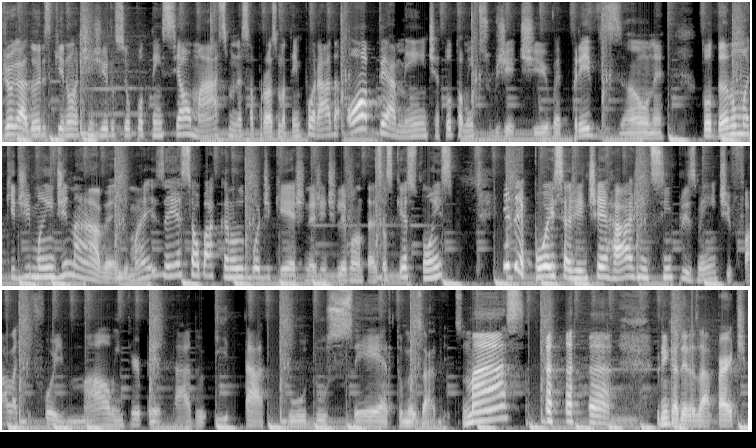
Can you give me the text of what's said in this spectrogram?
jogadores que não atingiram o seu potencial máximo nessa próxima temporada. Obviamente, é totalmente subjetivo, é previsão, né? Tô dando uma aqui de mãe de Ná, velho. Mas esse é o bacana do podcast, né? A gente levantar essas questões e depois, se a gente errar, a gente simplesmente fala que foi mal interpretado e tá tudo certo, meus amigos. Mas, brincadeiras à parte,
